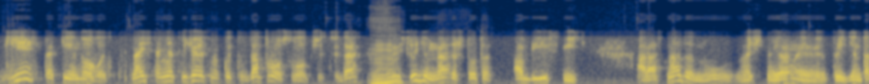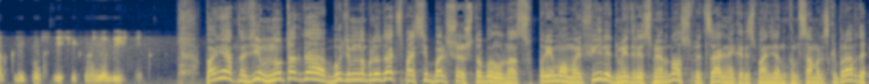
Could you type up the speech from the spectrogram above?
есть такие новости, значит, они отвечают на какой-то запрос в обществе, да? Mm-hmm. То есть людям надо что-то объяснить. А раз надо, ну, значит, наверное, президент откликнется действительно и объяснит. Понятно, Дим. Ну тогда будем наблюдать. Спасибо большое, что был у нас в прямом эфире. Дмитрий Смирнов, специальный корреспондент «Комсомольской правды».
